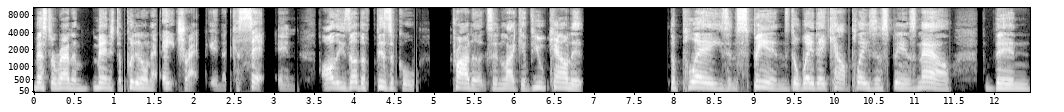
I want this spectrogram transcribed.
messed around and managed to put it on an eight track and a cassette and all these other physical products. And like if you counted the plays and spins the way they count plays and spins now, then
